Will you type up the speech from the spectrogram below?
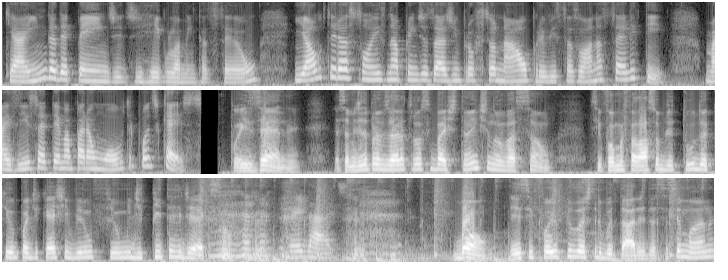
que ainda depende de regulamentação, e alterações na aprendizagem profissional previstas lá na CLT. Mas isso é tema para um outro podcast. Pois é, né? Essa medida provisória trouxe bastante inovação se formos falar sobre tudo aqui, o podcast vira um filme de Peter Jackson. Verdade. Bom, esse foi o Pílulas Tributárias dessa semana.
